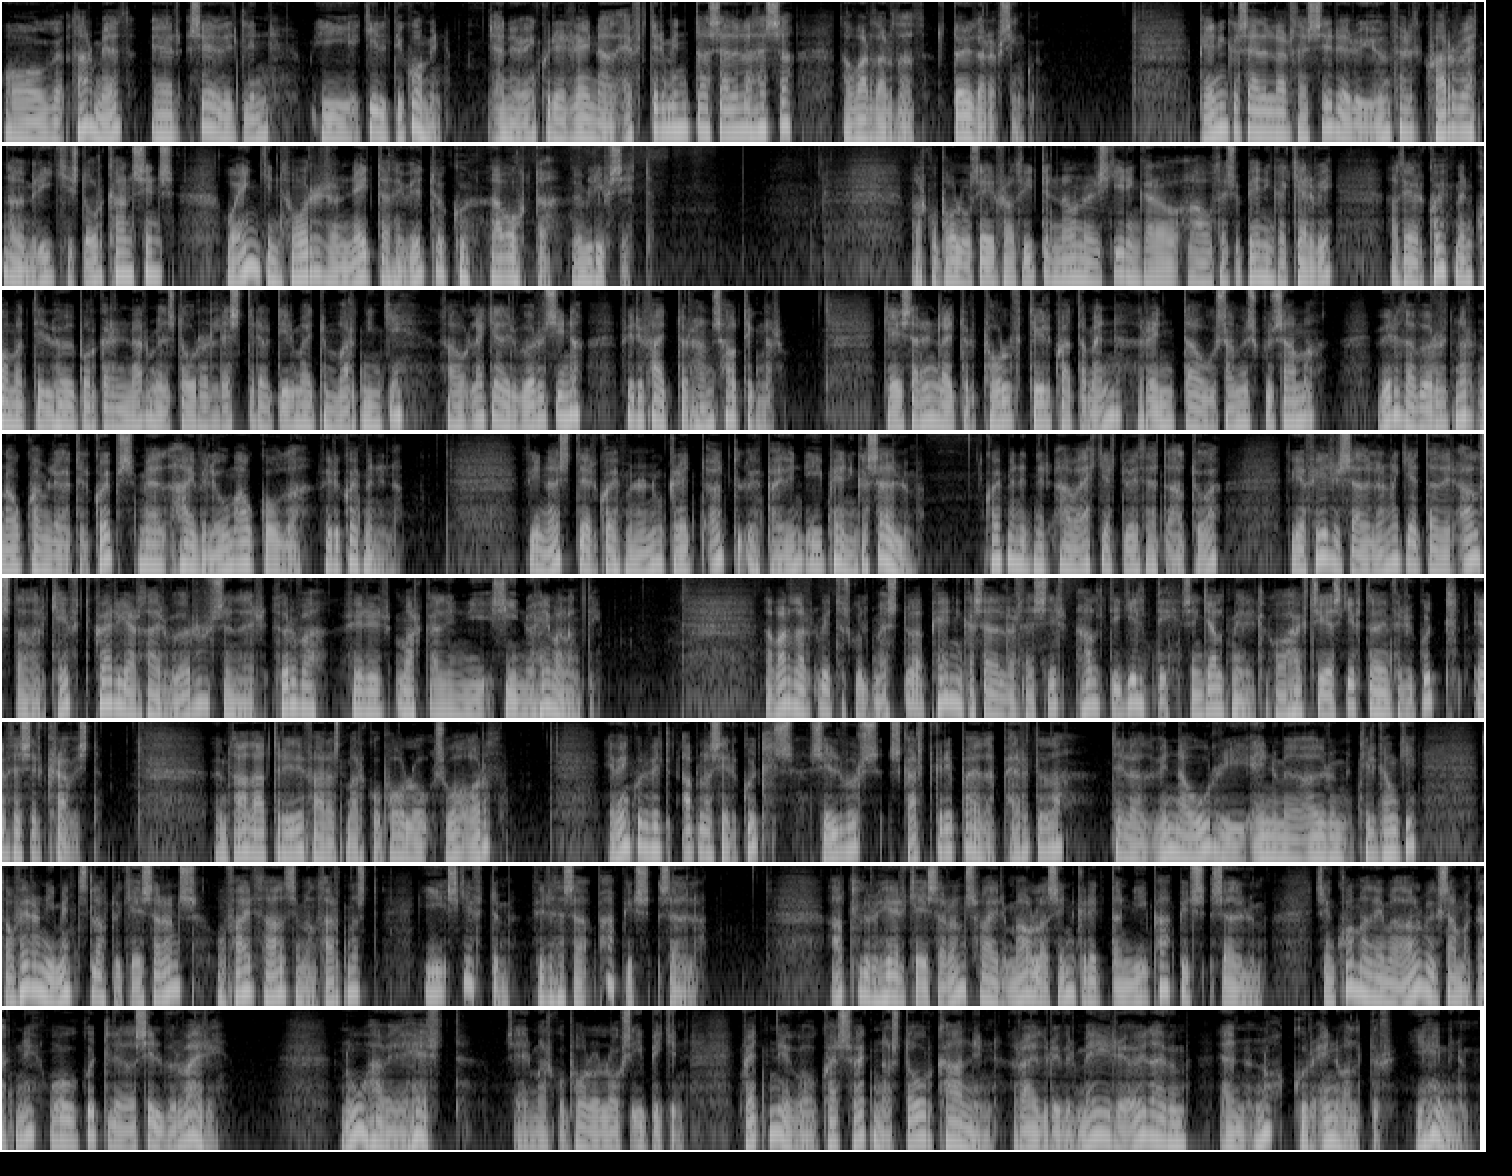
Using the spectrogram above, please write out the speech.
Og þar með er seðilinn í gildi komin. En ef einhverjir reynað eftirmynda seðila þessa, þá var þar það döðarafsingu. Peningasæðilar þessir eru í umferð kvarvetna um ríki stórkansins og enginn þorir að neyta þeim viðtöku af óta um lífsitt. Marco Polo segir frá því til nánari skýringar á, á þessu peningakerfi að þegar kaupmenn koma til höfuborgarinnar með stórar lestir af dýrmætum varningi þá leggja þeir vörð sína fyrir fætur hans hátignar. Keisarin lætur tólf tilkvata menn, reynda og samvisku sama, virða vörurnar nákvæmlega til kaups með hæfilegum ágóða fyrir kaupmennina. Því næst er kaupmennunum greitt öll upphæðin í peningaseðlum. Kaupmenninir hafa ekkert við þetta aðtuga því að fyrir seðlana geta þeir allstaðar keift hverjar þær vörur sem þeir þurfa fyrir markaðinn í sínu heimalandi. Það varðar vitaskuld mestu að peningaseðlar þessir haldi gildi sem gjaldmiðil og hægt sé að skipta þeim fyrir gull ef þessir krafist. Um það atriði farast Marco Polo svo orð. Ef einhver vil afla sér gulls, silfurs, skartgripa eða perla til að vinna úr í einum eða öðrum tilgangi, þá fer hann í myndsláttu keisarans og fær það sem hann þarnast í skiptum fyrir þessa papírseðla. Allur hér keisarans fær mála sinn greittan í pappirsseðlum sem komaði með alveg samagagni og gulliða silfur væri. Nú hafið þið heyrt, segir Marco Polo loks í byggin, hvernig og hvers vegna stór kanin ræður yfir meiri auðæfum en nokkur einvaldur í heiminum.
